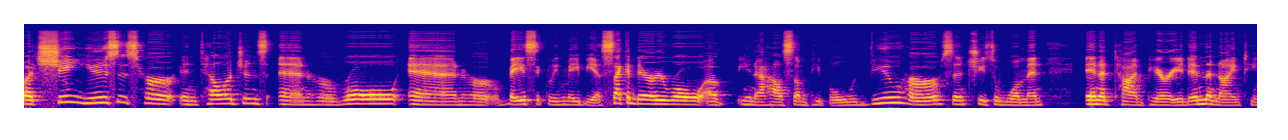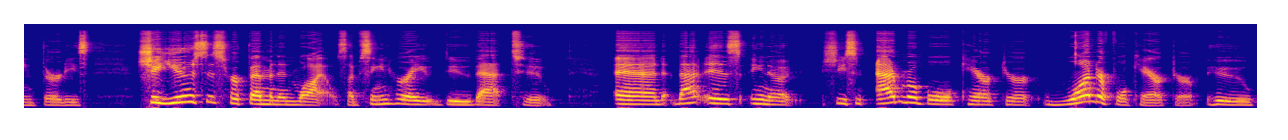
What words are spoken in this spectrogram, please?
but she uses her intelligence and her role and her basically maybe a secondary role of, you know, how some people would view her since she's a woman in a time period in the 1930s. She uses her feminine wiles. I've seen her do that too. And that is, you know, she's an admirable character, wonderful character who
